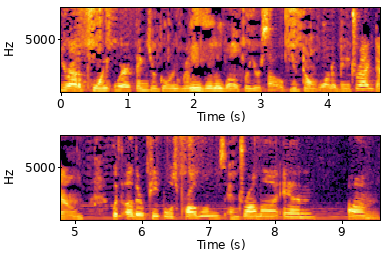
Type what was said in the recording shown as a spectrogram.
you're at a point where things are going really really well for yourself. You don't want to be dragged down with other people's problems and drama and um,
